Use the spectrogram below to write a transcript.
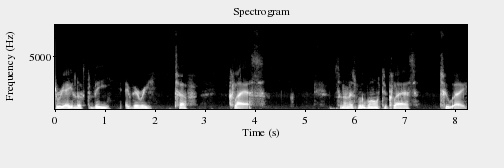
3A looks to be a very tough class. So now let's move on to Class 2A.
